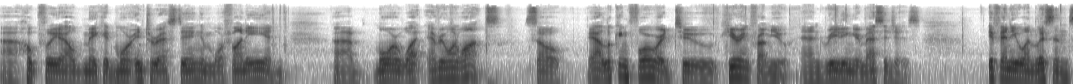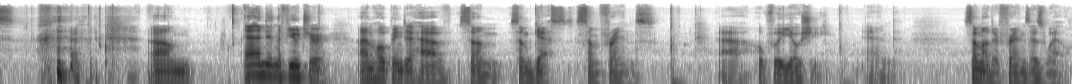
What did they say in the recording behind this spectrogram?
Uh, hopefully, I'll make it more interesting and more funny and uh, more what everyone wants. So, yeah, looking forward to hearing from you and reading your messages, if anyone listens. um, and in the future, I'm hoping to have some some guests, some friends, uh, hopefully Yoshi and some other friends as well.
